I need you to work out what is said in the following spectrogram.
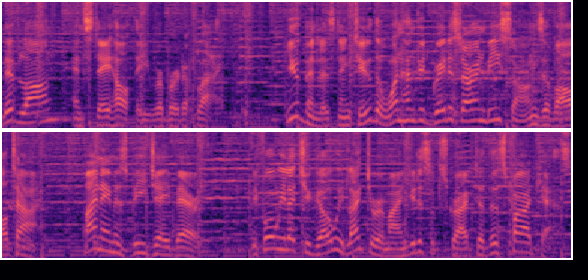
Live long and stay healthy, Roberta Flack. You've been listening to the 100 Greatest R&B Songs of All Time. My name is BJ Barry. Before we let you go, we'd like to remind you to subscribe to this podcast.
